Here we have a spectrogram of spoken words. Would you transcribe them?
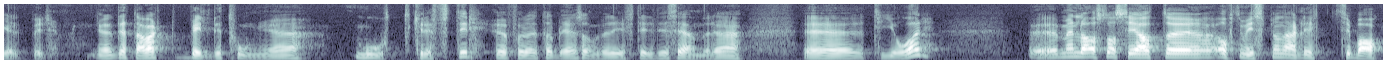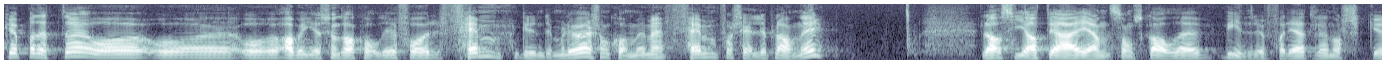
hjelper. dette har vært veldig tunge motkrefter for å etablere sånne bedrifter i de senere ti år. Eh, men la oss da si at uh, optimismen er litt tilbake på dette. Og, og, og ABG Sundal Collier får fem gründermiljøer som kommer med fem forskjellige planer. La oss si at det er en som skal uh, videreforedle norske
